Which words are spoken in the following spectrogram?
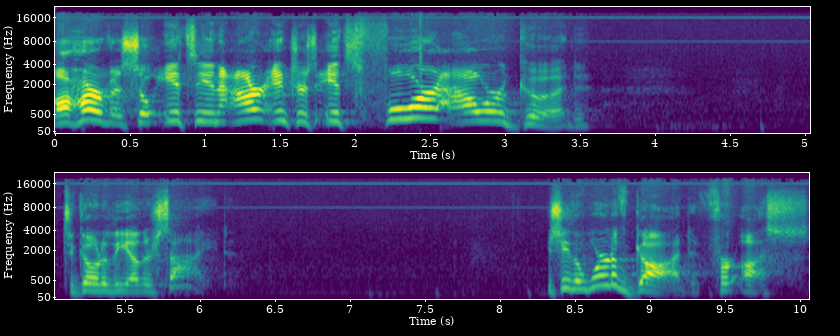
a harvest. So it's in our interest, it's for our good to go to the other side. You see, the Word of God for us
